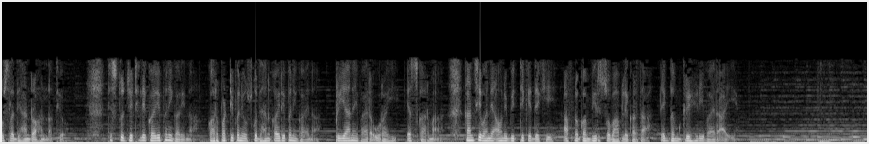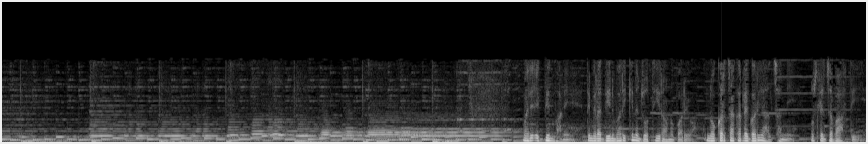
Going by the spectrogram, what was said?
उसलाई ध्यान रहन्नथ्यो। त्यस्तो जेठीले कहिले पनि गरिन घरपट्टि पनि उसको ध्यान कहिले पनि गएन। प्रिया नै भएर ऊ रही यस घरमा। कान्छी भन्ने आउने बित्तिकैदेखि आफ्नो गम्भीर स्वभावले गर्दा एकदम गृहिणी भएर आई। मैले एक दिन भने तिमीलाई दिनभरि किन जोतिरहनु पर्यो? नोकर चाकरले गरिहाल्छन् नि। उसले जवाफ दिए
